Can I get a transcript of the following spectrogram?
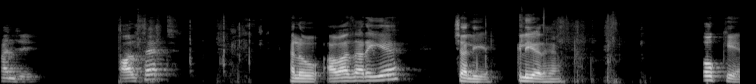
हाँ जी। ऑल सेट हेलो आवाज़ आ रही है? चलिए क्लियर है। ओके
